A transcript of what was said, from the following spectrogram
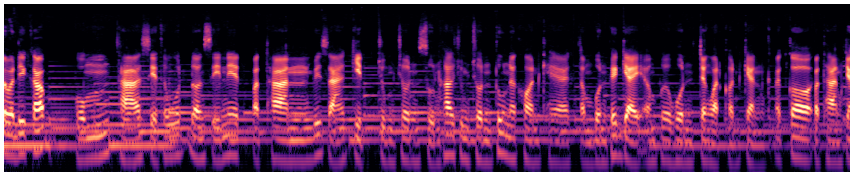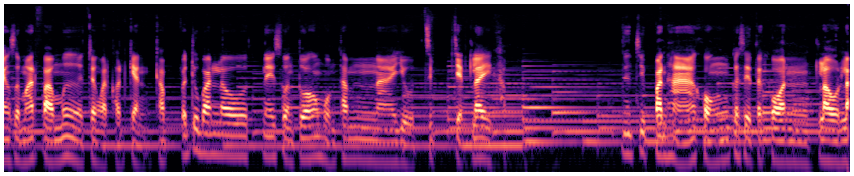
สวัสดีครับ ผมถาเศรษฐวุฒิดอนศรีเนตรประธานวิสาหกิจชุมชน ศูนย์ข้าวชุมชน ทุ่งนครแคร์ตำบลเพชรใหญ่อำเภอพลจังหวัดขอนแก่น แล้วก็ประธานแกงสมาร์ทฟาร์มเมอร์จังหวัดขอนแก่นครับ ปัจจุบันเราในส่วนตัวของผมทำนาอยู่ 17 ไร่ครับจริงๆปัญหาของเกษตรกรเราห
